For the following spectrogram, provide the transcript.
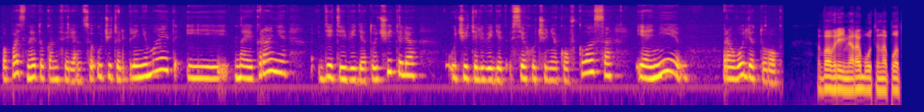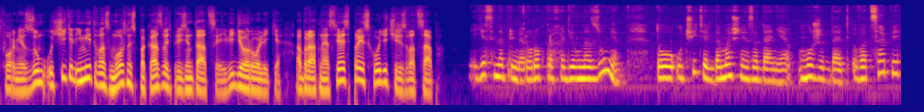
попасть на эту конференцию. Учитель принимает, и на экране дети видят учителя, учитель видит всех учеников класса, и они проводят урок. Во время работы на платформе Zoom учитель имеет возможность показывать презентации, видеоролики. Обратная связь происходит через WhatsApp. Если, например, урок проходил на Zoom, то учитель домашнее задание может дать в WhatsApp.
